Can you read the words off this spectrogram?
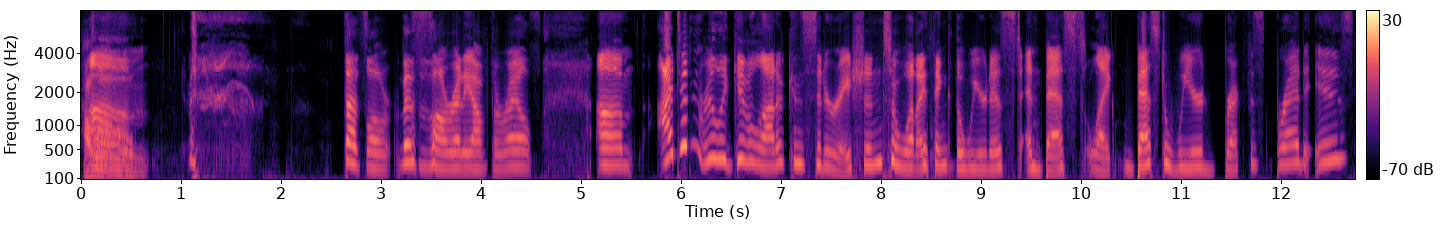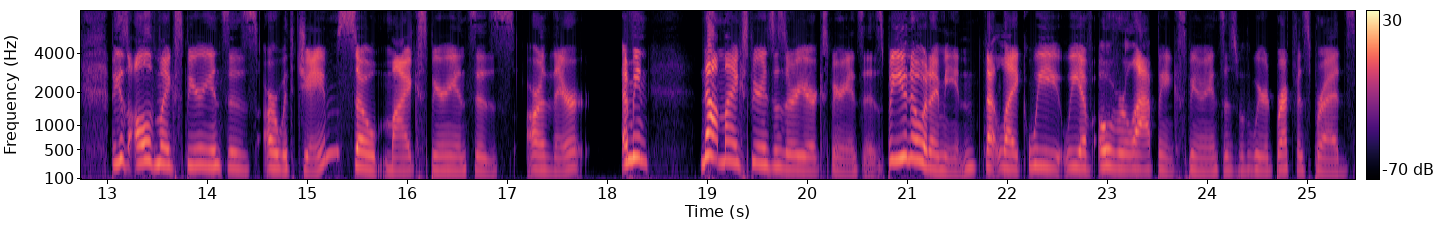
Hello. Um, that's all. This is already off the rails. Um, I didn't really give a lot of consideration to what I think the weirdest and best, like best weird breakfast bread is, because all of my experiences are with James. So my experiences are there. I mean, not my experiences or your experiences, but you know what I mean. That like we we have overlapping experiences with weird breakfast breads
